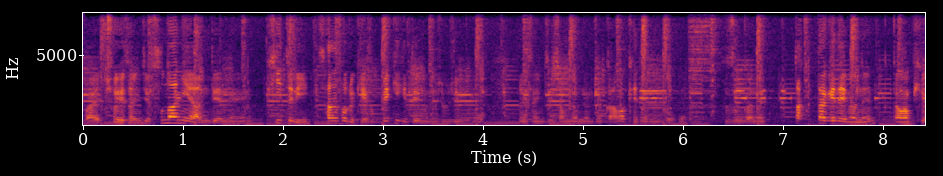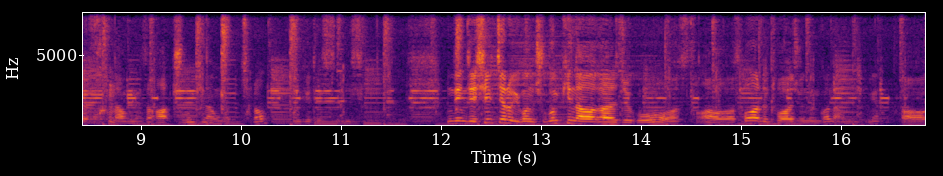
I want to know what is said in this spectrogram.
말초에서 이제 순환이 안 되는 피들이 산소를 계속 뺏기기 때문에 조직으로 그래서 이제 점점 점점 까맣게 되는 거고 그 순간에 딱 따게 되면은 까만 피가 확 나오면서 아 죽은 피 나온 것처럼 보이게 될 수 있습니다. 근데 이제 실제로 이건 죽은 피 나와가지고 어, 소화를 도와주는 건 아니고요. 어,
